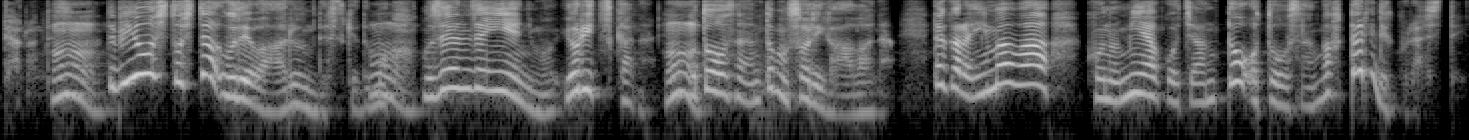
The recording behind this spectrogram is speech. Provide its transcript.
てあるんです。うんで、美容師としては腕はあるんですけども、うんもう全然家にも寄りつかない。うんお父さんとも反りが合わない。だから今は、この宮子ちゃんとお父さんが二人で暮らしている。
